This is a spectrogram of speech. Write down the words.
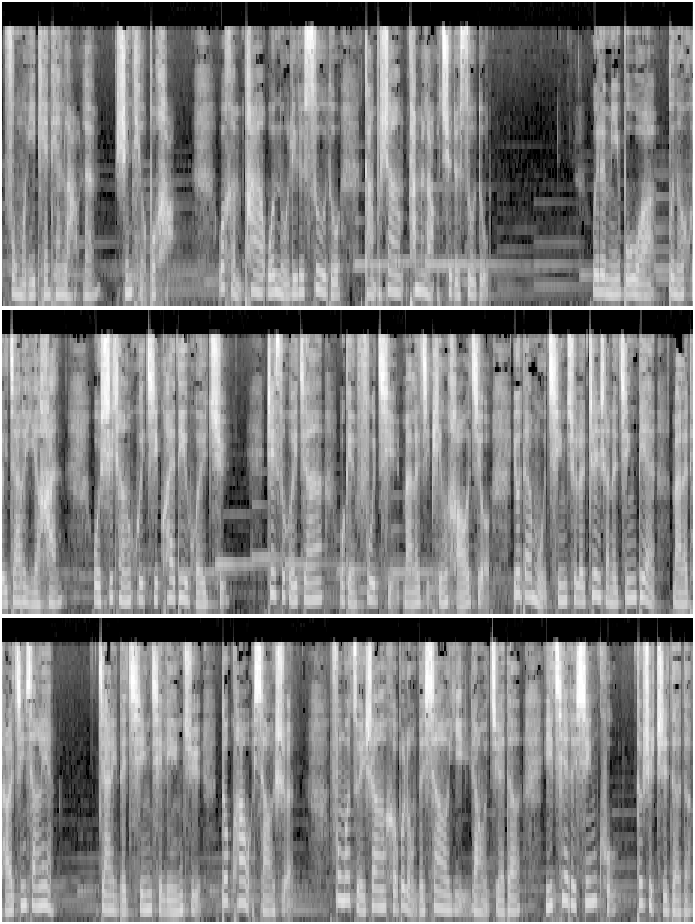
父母一天天老了，身体又不好，我很怕我努力的速度赶不上他们老去的速度。为了弥补我不能回家的遗憾，我时常会寄快递回去。这次回家，我给父亲买了几瓶好酒，又带母亲去了镇上的金店买了条金项链。家里的亲戚邻居都夸我孝顺，父母嘴上合不拢的笑意让我觉得一切的辛苦都是值得的。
